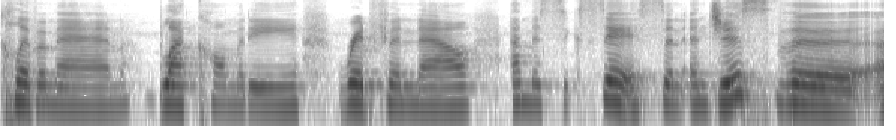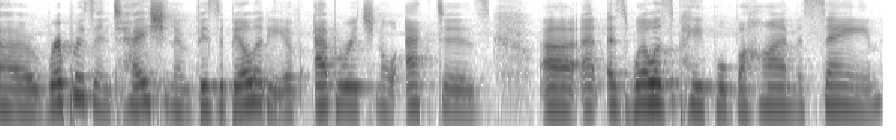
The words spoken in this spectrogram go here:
Cleverman, Black Comedy, Redfern Now, and the success and, and just the uh, representation and visibility of Aboriginal actors, uh, as well as people behind the scene.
